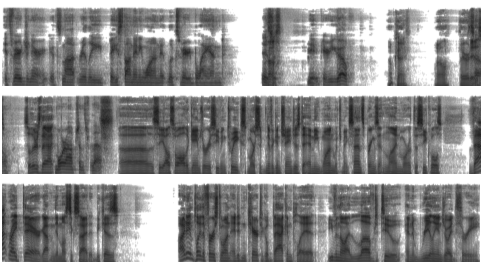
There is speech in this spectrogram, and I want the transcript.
it's very generic. It's not really based on anyone. It looks very bland. It's Huh. just here you go. Okay, well, there it is. So, there's that. more options for that. Uh, let's see. Also, all the games are receiving tweaks, more significant changes to ME1, which makes sense, brings it in line more with the sequels. That right there got me the most excited because I didn't play the first one and didn't care to go back and play it, even though I loved two and really enjoyed three.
